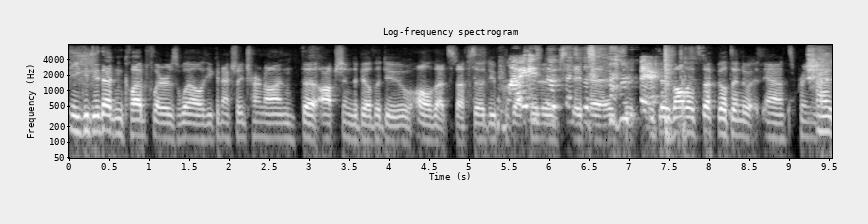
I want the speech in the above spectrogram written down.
You could do that in Cloudflare as well. You can actually turn on the option to be able to do all of that stuff. So do Why are you progressive, so JPEGs. It, it does all that stuff built into it. Yeah, it's pretty. neat. Uh,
